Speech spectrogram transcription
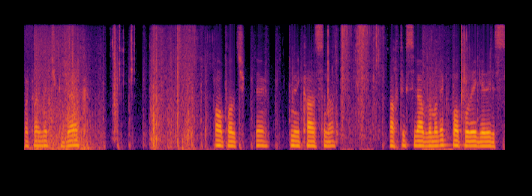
Bakalım ne çıkacak. Pompalı çıktı. Şimdi kalsın o. Baktık silah bulamadık. Pompalıya geliriz.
